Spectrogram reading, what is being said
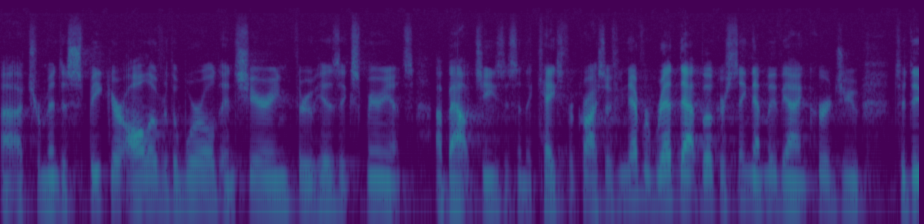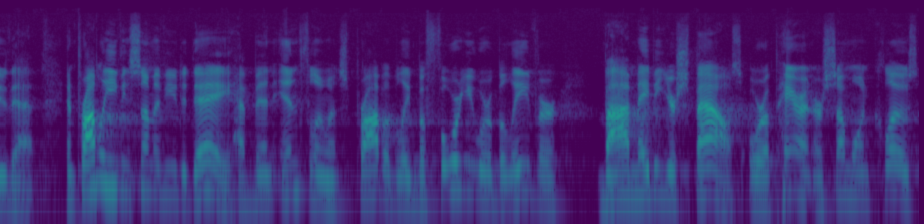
a tremendous speaker all over the world and sharing through his experience about Jesus and the case for Christ. So if you've never read that book or seen that movie, I encourage you to do that. And probably even some of you today have been influenced, probably before you were a believer, by maybe your spouse or a parent or someone close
